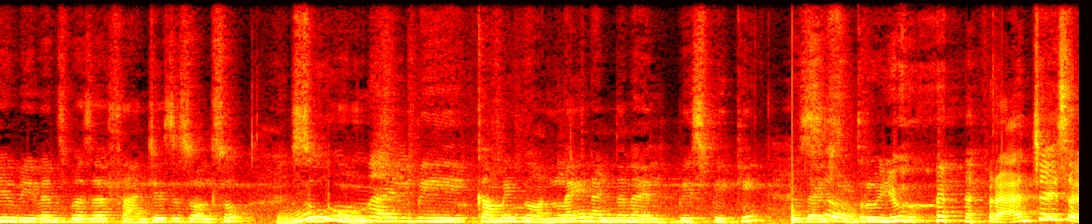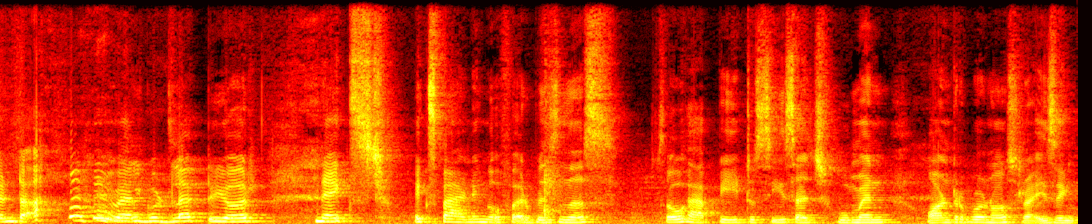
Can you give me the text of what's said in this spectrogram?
give events bazaar franchises also soon I will be coming online and then I will be speaking through you franchise అంట. Well good luck to your next expanding of our business so happy to see such women entrepreneurs rising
